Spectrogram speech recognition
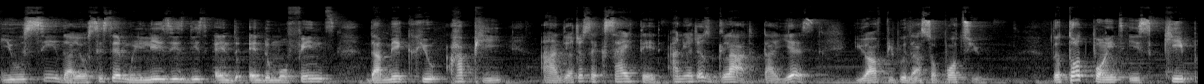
you see that your system releases these end, endorphins that make you happy and you're just excited and you're just glad that yes you have people that support you. The third point is keep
